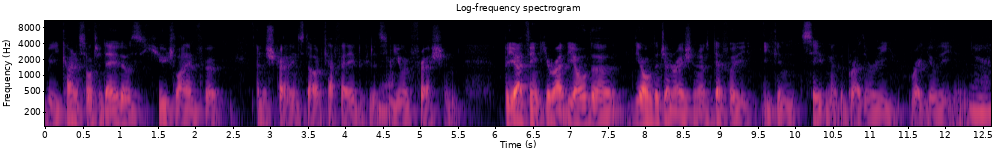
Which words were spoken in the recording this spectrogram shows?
we kind of saw today, there was a huge line for an Australian styled cafe because it's Yeah. new and fresh. And but yeah, I think you're right. The older the older generation is definitely you can see them at the brasserie regularly. And, Yeah,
